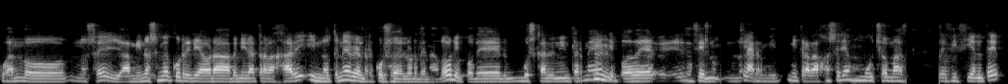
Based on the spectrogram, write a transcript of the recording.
cuando, no sé, a mí no se me ocurriría ahora venir a trabajar y, no tener el recurso del ordenador y poder buscar en Internet y hmm. poder, es decir, claro. mi, trabajo sería mucho más eficiente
